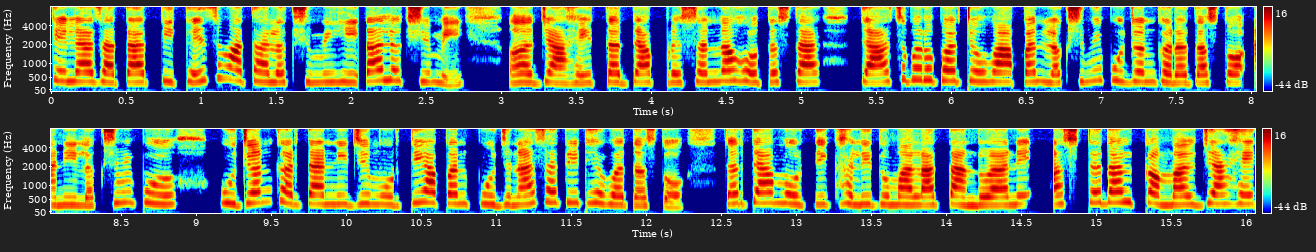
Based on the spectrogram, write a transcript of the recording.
केल्या जातात. तिथेच माता लक्ष्मी ही लक्ष्मी ज्या आहेत तर त्या प्रसन्न होत असतात. त्याचबरोबर जेव्हा आपण लक्ष्मी पूजन करत असतो आणि लक्ष्मी पूजन करताना जी मूर्ती आपण पूजनासाठी ठेवत असतो तर त्या मूर्ती खाली तुम्हाला तांदूळाने अष्टदल कमल जे आहेत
